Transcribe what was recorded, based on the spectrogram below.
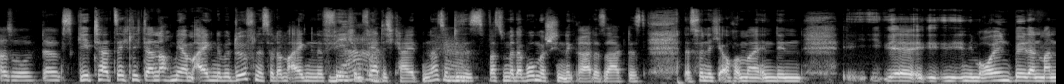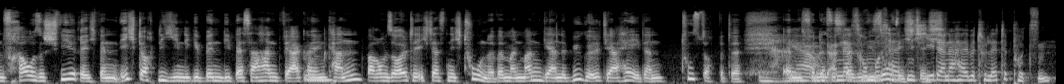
Also da es geht tatsächlich dann noch mehr um eigene Bedürfnisse oder um eigene Fähigkeiten ja. und Fertigkeiten. Ne? Also ja. dieses, was du mit der Bohrmaschine gerade sagtest, das finde ich auch immer in den äh, in den Rollenbildern Mann-Frau so schwierig. Wenn ich doch diejenige bin, die besser handwerkeln mhm. kann, warum sollte ich das nicht tun? Wenn mein Mann gerne bügelt, ja hey, dann tu's doch bitte. Ja, ähm, ja finde, und andersrum ja muss halt wichtig. nicht jeder eine halbe Toilette putzen,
